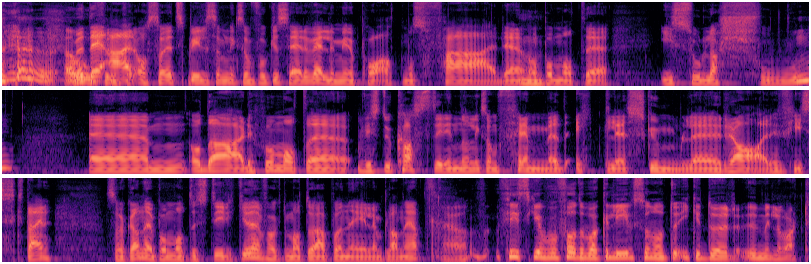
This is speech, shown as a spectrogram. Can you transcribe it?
Men det er også et spill som liksom fokuserer veldig mye på atmosfære Mm. og på en måte isolasjon. Um, og da er det på en måte Hvis du kaster inn noen liksom fremmed, ekle, skumle, rare fisk der, så kan det på en måte styrke det faktum at du er på en alien-planet. Fisken får få tilbake liv, sånn at du ikke dør umiddelbart.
